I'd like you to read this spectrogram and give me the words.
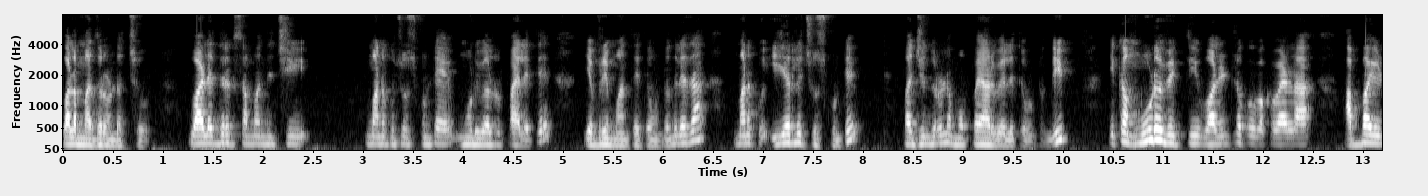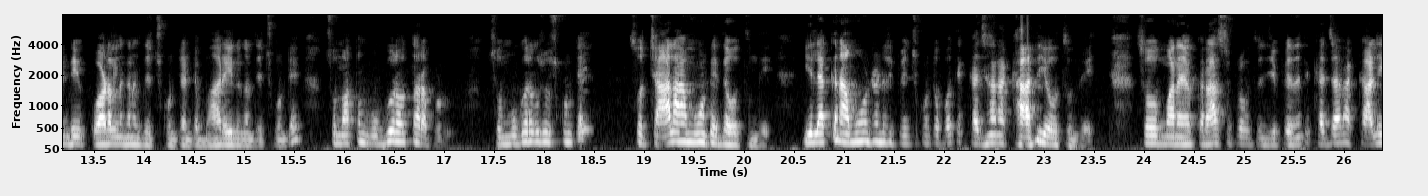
వాళ్ళ మదర్ ఉండొచ్చు. వాళ్ళిద్దరికి సంబంధించి మనకు చూసుకుంటే మూడు వేల రూపాయలు అయితే ఎవ్రీ మంత్ అయితే ఉంటుంది. లేదా మనకు ఇయర్లీ చూసుకుంటే పద్దెనిమిది రోజుల ముప్పై ఆరు వేలు అయితే ఉంటుంది. ఇక మూడో వ్యక్తి వాళ్ళ ఇంట్లోకి ఒకవేళ అబ్బాయి ఉండి కోడలను కనుక తెచ్చుకుంటే అంటే భార్యను కనుక తెచ్చుకుంటే సో మొత్తం ముగ్గురు అవుతారు అప్పుడు. సో ముగ్గురకు చూసుకుంటే సో చాలా అమౌంట్ అయితే అవుతుంది. ఈ లెక్కన అమౌంట్ అనేది పెంచుకుంటూ పోతే ఖజానా ఖాళీ అవుతుంది. సో మన యొక్క రాష్ట్ర ప్రభుత్వం చెప్పేది అంటే ఖజానా ఖాళీ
